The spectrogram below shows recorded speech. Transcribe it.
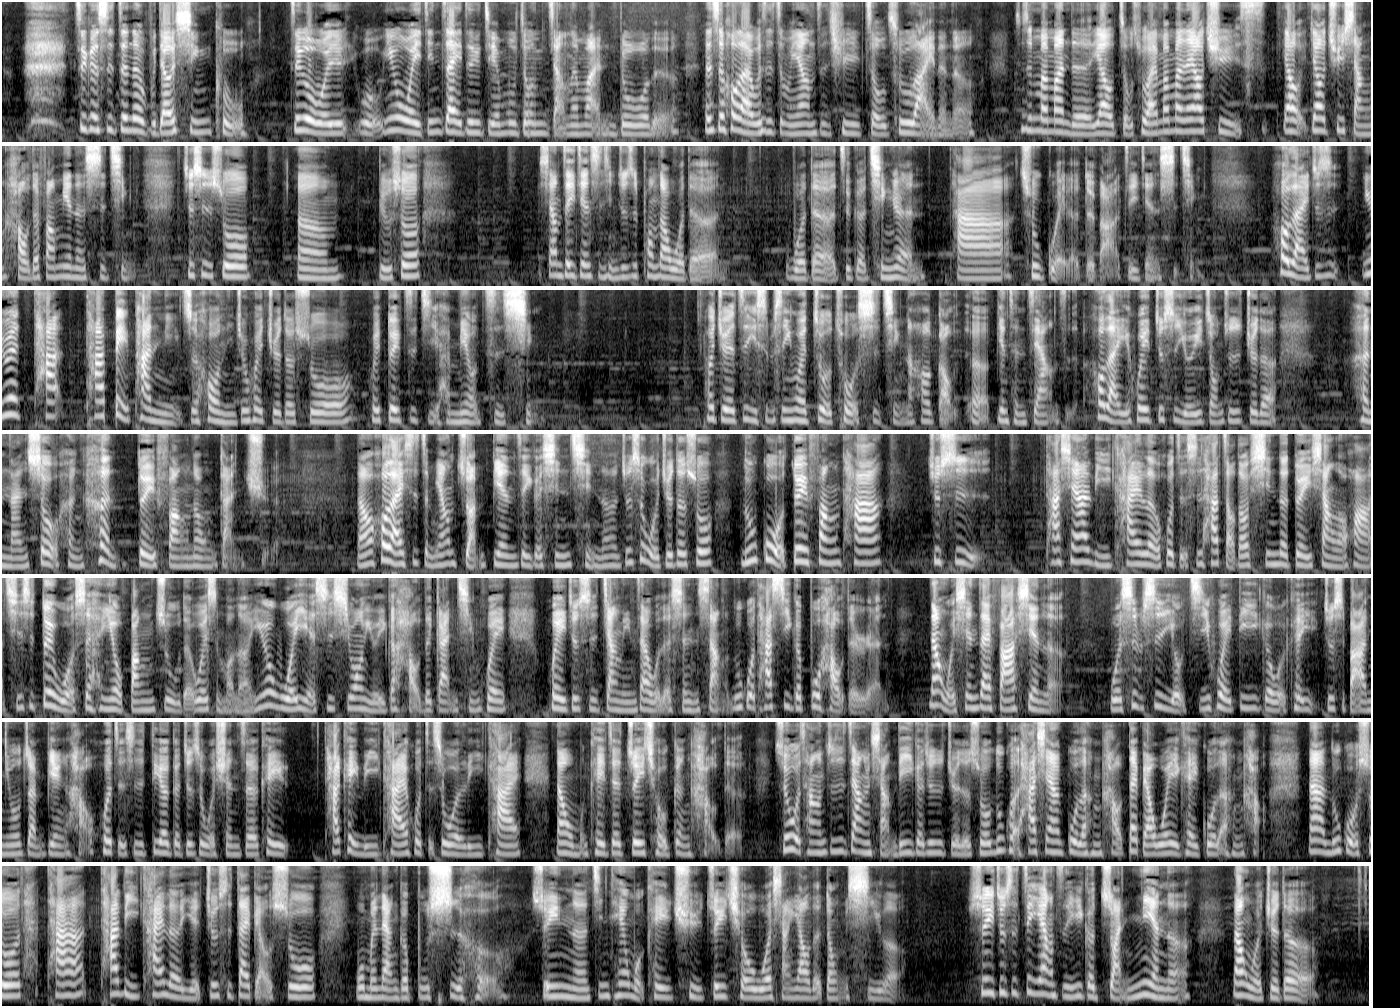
这个是真的比较辛苦。这个我也我因为我已经在这个节目中讲的蛮多的，但是后来我是怎么样子去走出来的呢？就是慢慢的要走出来，慢慢的要去要要去想好的方面的事情，就是说，嗯，比如说像这件事情，就是碰到我的我的这个情人他出轨了，对吧？这件事情，后来就是因为他。他背叛你之后，你就会觉得说会对自己很没有自信，会觉得自己是不是因为做错事情，然后搞呃变成这样子。后来也会就是有一种就是觉得很难受、很恨对方那种感觉。然后后来是怎么样转变这个心情呢？就是我觉得说，如果对方他就是。他现在离开了，或者是他找到新的对象的话，其实对我是很有帮助的。为什么呢？因为我也是希望有一个好的感情会会就是降临在我的身上。如果他是一个不好的人，那我现在发现了，我是不是有机会？第一个我可以就是把它扭转变好，或者是第二个就是我选择可以他可以离开，或者是我离开，那我们可以再追求更好的。所以我常常就是这样想。第一个就是觉得说，如果他现在过得很好，代表我也可以过得很好。那如果说他他他离开了，也就是代表说我们两个不适合。所以呢，今天我可以去追求我想要的东西了。所以就是这样子一个转念呢，让我觉得，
